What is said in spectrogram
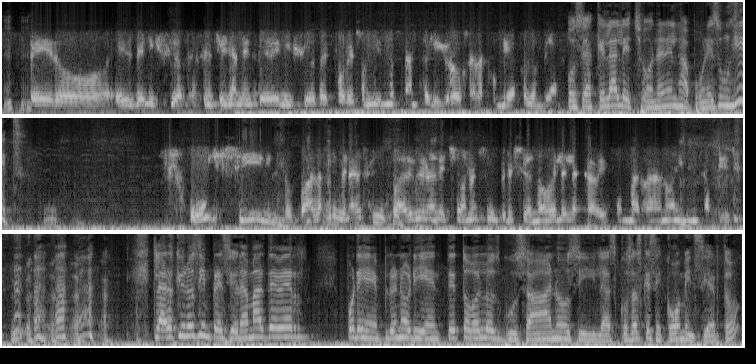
pero es deliciosa, sencillamente deliciosa y por eso mismo es tan peligrosa la comida colombiana. O sea que la lechona en el Japón es un hit. Uy, sí, mi papá, la primera vez que mi padre vio una lechona se impresionó verle la cabeza marrano ahí en esa pieza. Claro que uno se impresiona más de ver, por ejemplo, en Oriente todos los gusanos y las cosas que se comen, ¿cierto?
